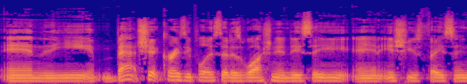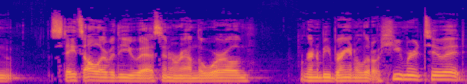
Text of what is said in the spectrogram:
and the batshit crazy place that is Washington, D.C., and issues facing states all over the U.S. and around the world. We're going to be bringing a little humor to it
